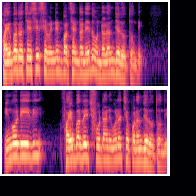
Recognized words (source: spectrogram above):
ఫైబర్ వచ్చేసి సెవెంటీన్ పర్సెంట్ అనేది ఉండడం జరుగుతుంది. ఇంకోటి ఇది ఫైబర్ రిచ్ ఫుడ్ అని కూడా చెప్పడం జరుగుతుంది.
